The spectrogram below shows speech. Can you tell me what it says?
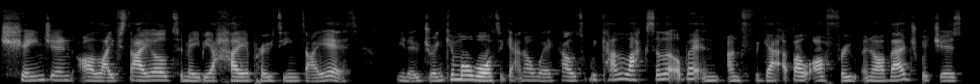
changing our lifestyle to maybe a higher protein diet, you know, drinking more water, getting our workouts, we can lax a little bit and, and forget about our fruit and our veg, which is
